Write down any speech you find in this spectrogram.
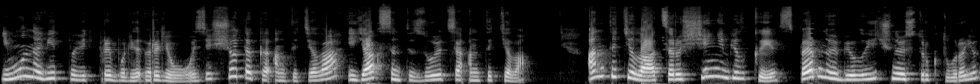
Імунна відповідь при бореліозі, що таке антитіла і як синтезуються антитіла. Антитіла це розчинні білки з певною біологічною структурою,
